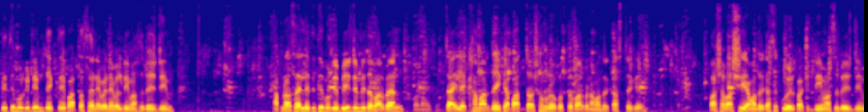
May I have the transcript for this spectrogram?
তিথি মুরগির ডিম দেখতেই পারতেছেন অ্যাভেলেবেল ডিম আছে বিশ ডিম। আপনারা চাইলে তিথি মুরগি বিশ ডিম নিতে পারবেন। চাইলে খামার দেখে বাচ্চাও সংগ্রহ করতে পারবেন আমাদের কাছ থেকে। পাশাপাশি আমাদের কাছে কুয়েল পাখির ডিম আছে বিশ ডিম।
